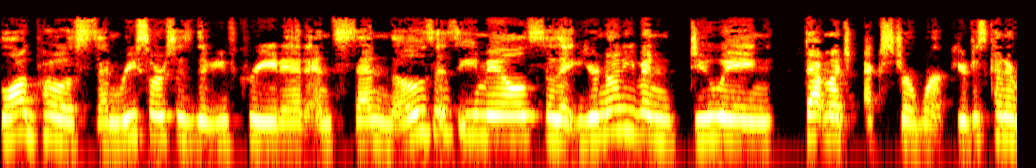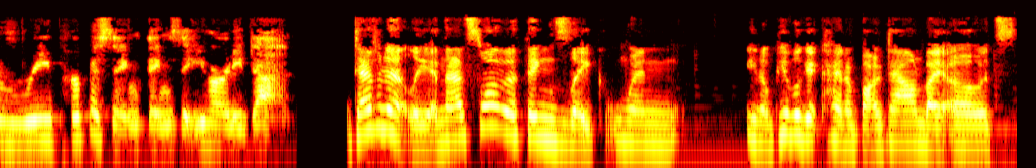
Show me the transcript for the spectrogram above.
blog posts and resources that you've created and send those as emails so that you're not even doing that much extra work. You're just kind of repurposing things that you've already done. Definitely. And that's one of the things like when, you know, people get kind of bogged down by, oh, it's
